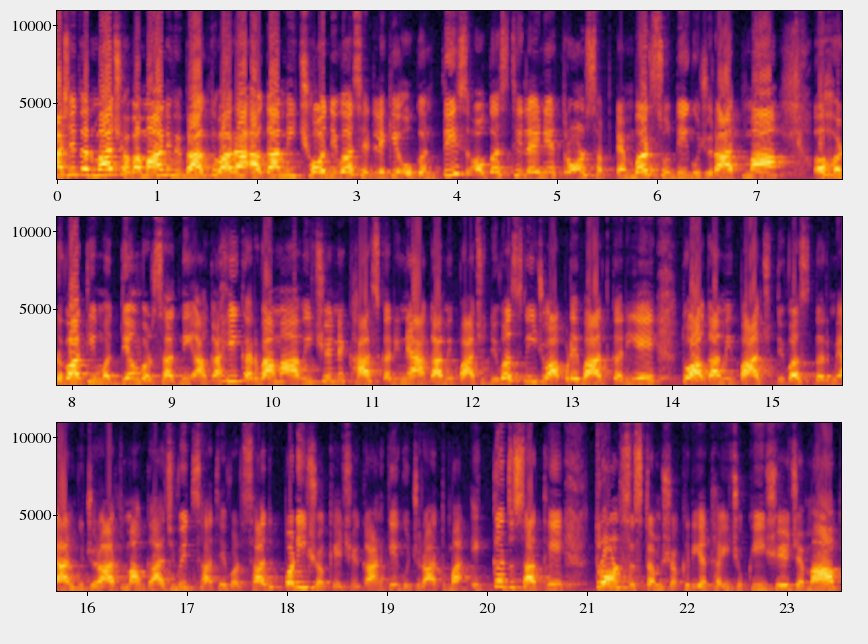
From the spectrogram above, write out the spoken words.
તાજેતરમાં જ હવામાન વિભાગ દ્વારા આગામી છ દિવસ એટલે કે ઓગણત્રીસ ઓગસ્ટથી લઈને ત્રણ સપ્ટેમ્બર સુધી ગુજરાતમાં હળવાથી મધ્યમ વરસાદની આગાહી કરવામાં આવી છે અને ખાસ કરીને આગામી પાંચ દિવસની જો આપણે વાત કરીએ તો આગામી પાંચ દિવસ દરમિયાન ગુજરાતમાં ગાજવીજ સાથે વરસાદ પડી શકે છે કારણ કે ગુજરાતમાં એક જ સાથે ત્રણ સિસ્ટમ સક્રિય થઈ ચૂકી છે જેમાં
